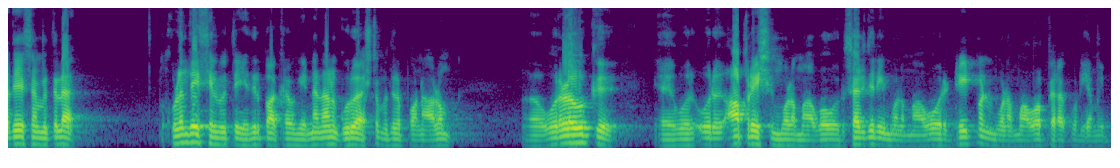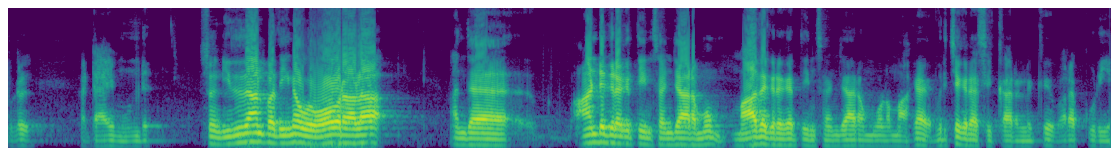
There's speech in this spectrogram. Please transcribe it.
அதே சமயத்தில் குழந்தை செல்வத்தை எதிர்பார்க்குறவங்க என்னதான் குரு அஷ்டமத்தில் போனாலும் ஓரளவுக்கு ஒரு ஒரு ஆப்ரேஷன் மூலமாகவோ ஒரு சர்ஜரி மூலமாகவோ ஒரு ட்ரீட்மெண்ட் மூலமாகவோ பெறக்கூடிய அமைப்புகள் கட்டாயம் உண்டு. ஸோ இதுதான் பார்த்திங்கன்னா ஒரு ஓவராலாக அந்த ஆண்டு கிரகத்தின் சஞ்சாரமும் மாத கிரகத்தின் சஞ்சாரம் மூலமாக விருச்சிக ராசிக்காரர்களுக்கு வரக்கூடிய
